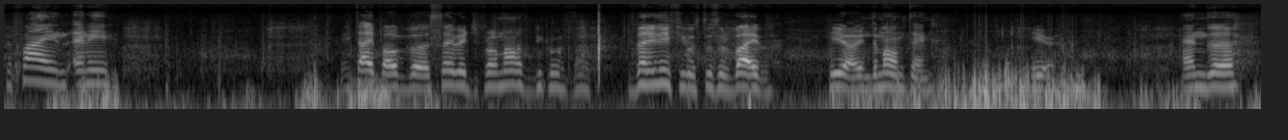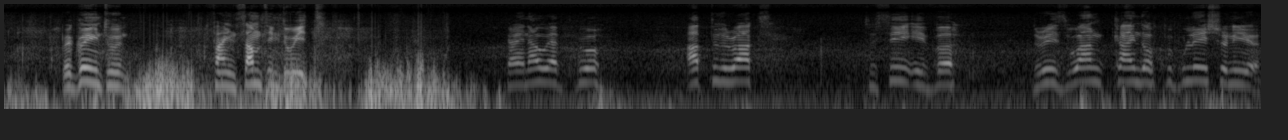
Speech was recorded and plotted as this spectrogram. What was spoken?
to find any type of uh, savage from us because uh, it's very difficult to survive here in the mountain here. And uh, we're going to find something to eat. Okay now we have to go up to the rocks to see if uh, there is one kind of population here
